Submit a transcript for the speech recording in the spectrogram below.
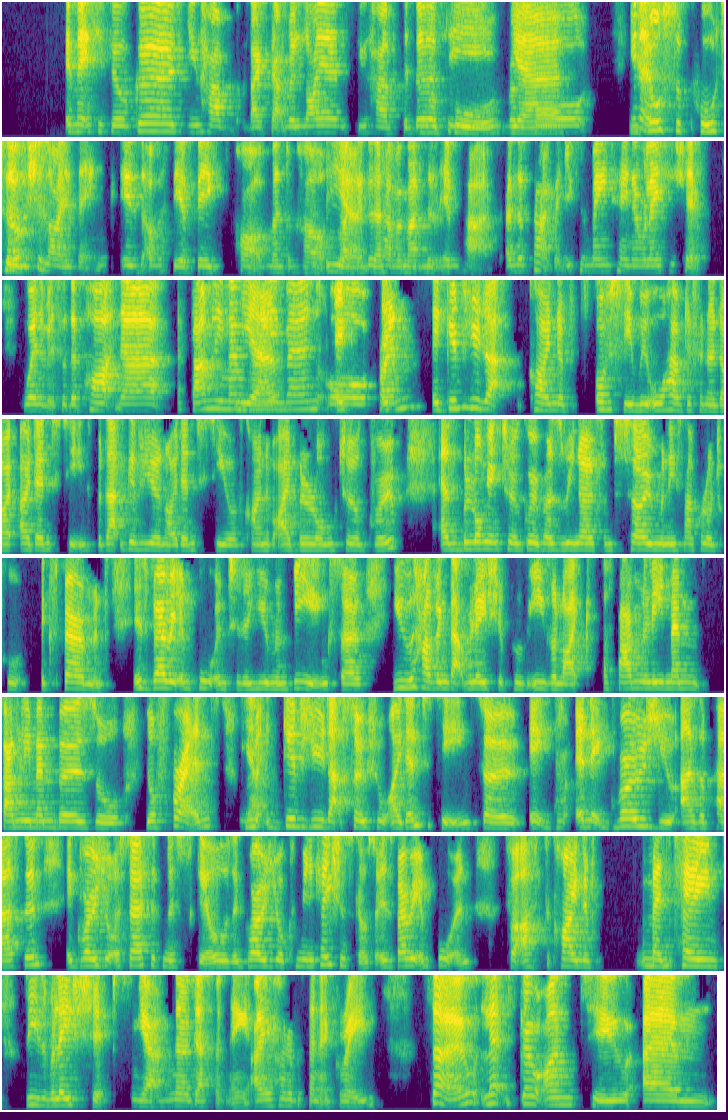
it makes you feel good. You have like that reliance. You have stability. Rapport, rapport. Yeah. You, you know, feel supported. Socializing is obviously a big part of mental health. Yeah, like it does have a massive impact. And the fact that you can maintain a relationship, whether it's with a partner, a family member, yeah. even, or it, friends, it, it gives you that kind of obviously we all have different identities but that gives you an identity of kind of i belong to a group and belonging to a group as we know from so many psychological experiments is very important to the human being. So you having that relationship with either like a family mem- family members or your friends yeah. gives you that social identity. So it and it grows you as a person. It grows your assertiveness skills. It grows your communication skills. So it's very important for us to kind of maintain these relationships. Yeah, no, definitely. I 100% agree. So let's go on to um,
